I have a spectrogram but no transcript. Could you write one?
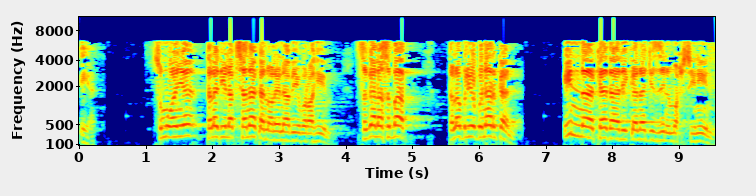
Iya. Semuanya telah dilaksanakan oleh Nabi Ibrahim. Segala sebab telah beliau benarkan. Inna kadhalika najzil muhsinin.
